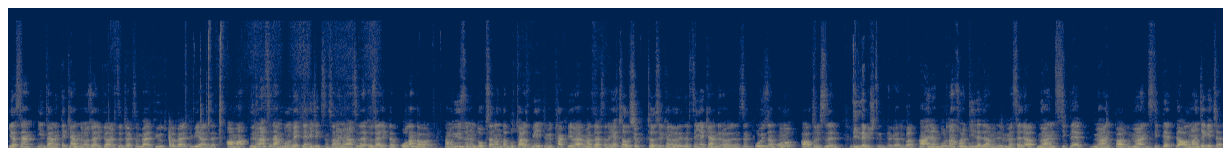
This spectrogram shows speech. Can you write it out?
ya sen internette kendin özellikle araştıracaksın. Belki YouTube'da, belki bir yerde. Ama üniversiteden bunu beklemeyeceksin. Sana üniversitede özellikle olan da vardır. Ama yüzünün 90'ında bu tarz bir eğitimi tak diye vermezler sana. Ya çalışıp çalışırken öğrenirsin ya kendin öğrenirsin. O yüzden onu altını çizerim. Dil demiştin bir de galiba. Aynen. Buradan sonra dille devam edelim. Mesela mühendislikle mühen pardon, mühendislikte hep bir Almanca geçer.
